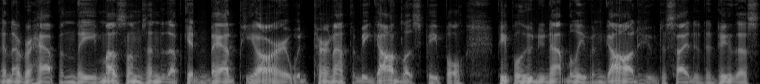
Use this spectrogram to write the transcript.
It never happened. The Muslims ended up getting bad PR. It would turn out to be godless people, people who do not believe in God, who've decided to do this.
